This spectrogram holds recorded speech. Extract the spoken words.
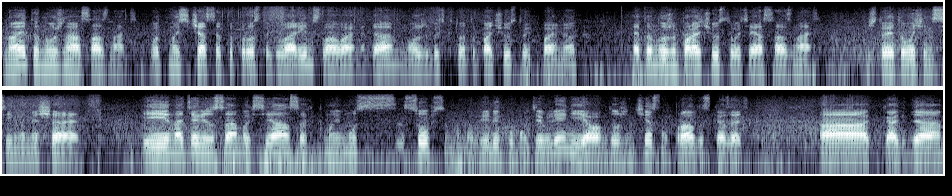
Но это нужно осознать. Вот мы сейчас это просто говорим словами, да, может быть кто-то почувствует, поймет. Это нужно прочувствовать и осознать, что это очень сильно мешает. И на тех же самых сеансах, к моему собственному великому удивлению, я вам должен честно, правда сказать, а когда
